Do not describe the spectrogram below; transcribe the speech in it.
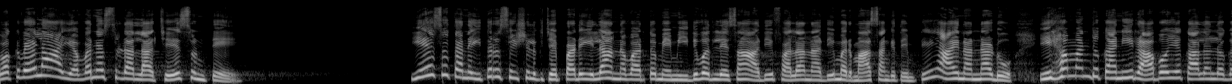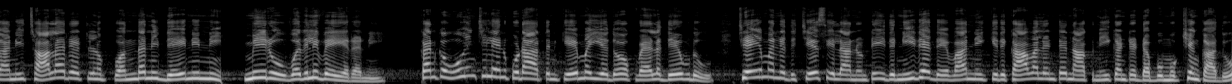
ఒకవేళ ఆ యవ్వనస్తుడు అలా చేసుంటే యేసు తన ఇతర శిష్యులకు చెప్పాడు ఇలా అన్నవారితో మేము ఇది వదిలేసాం అది ఫలానాది మరి మా సంగతి ఏమిటి? ఆయన అన్నాడు ఇహమందు కానీ రాబోయే కాలంలో కానీ చాలా రేట్లను పొందని దేనిని మీరు వదిలివేయరని. కనుక ఊహించలేని కూడా అతనికి ఏమయ్యేదో ఒకవేళ దేవుడు చేయమన్నది చేసి ఇలా నుంటే ఇది నీదే దేవా నీకు ఇది కావాలంటే నాకు నీకంటే డబ్బు ముఖ్యం కాదు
